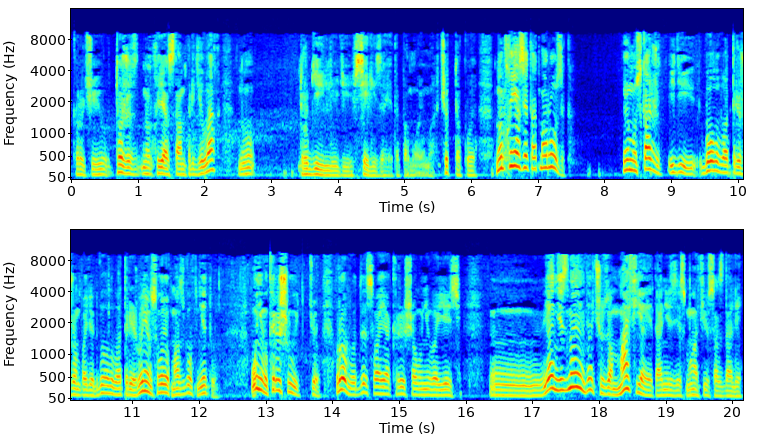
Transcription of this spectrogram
Короче, тоже Нурхияс там при делах, но другие люди сели за это, по-моему. Что-то такое. Нурхияс это отморозок. Ему скажут, иди, голову отрежь, он пойдет, голову отрежь. У него своих мозгов нету. У него крышует, что, робот, да, своя крыша у него есть. Э, Я не знаю, да, что за мафия это, они здесь мафию создали.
